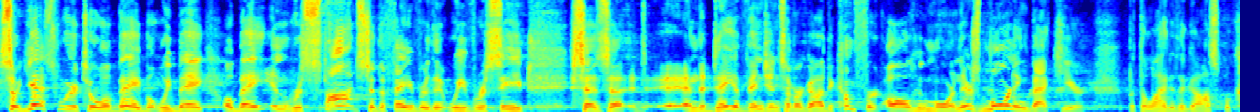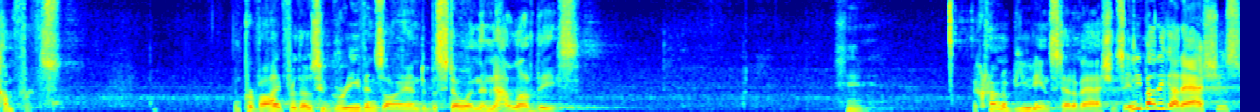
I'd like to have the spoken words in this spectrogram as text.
So, yes, we're to obey, but we obey, obey in response to the favor that we've received received. says, uh, and the day of vengeance of our God to comfort all who mourn. There's mourning back here, but the light of the gospel comforts. And provide for those who grieve in Zion to bestow in them. Now, I love these. Hmm. A crown of beauty instead of ashes. Anybody got ashes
